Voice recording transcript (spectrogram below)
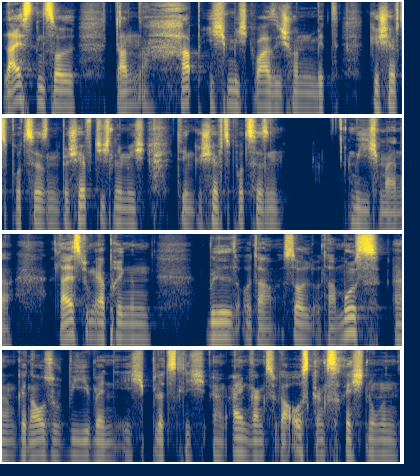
leisten soll, dann habe ich mich quasi schon mit Geschäftsprozessen beschäftigt, nämlich den Geschäftsprozessen wie ich meine Leistung erbringen will oder soll oder muss, äh, genauso wie wenn ich plötzlich äh, Eingangs- oder Ausgangsrechnungen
